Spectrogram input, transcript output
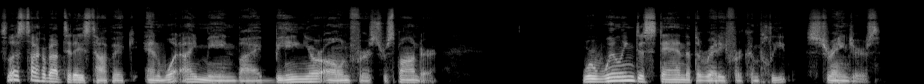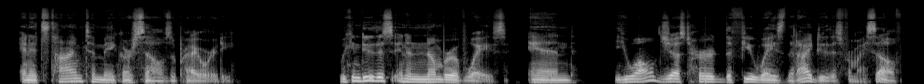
So let's talk about today's topic and what I mean by being your own first responder. We're willing to stand at the ready for complete strangers, and it's time to make ourselves a priority. We can do this in a number of ways, and you all just heard the few ways that I do this for myself.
